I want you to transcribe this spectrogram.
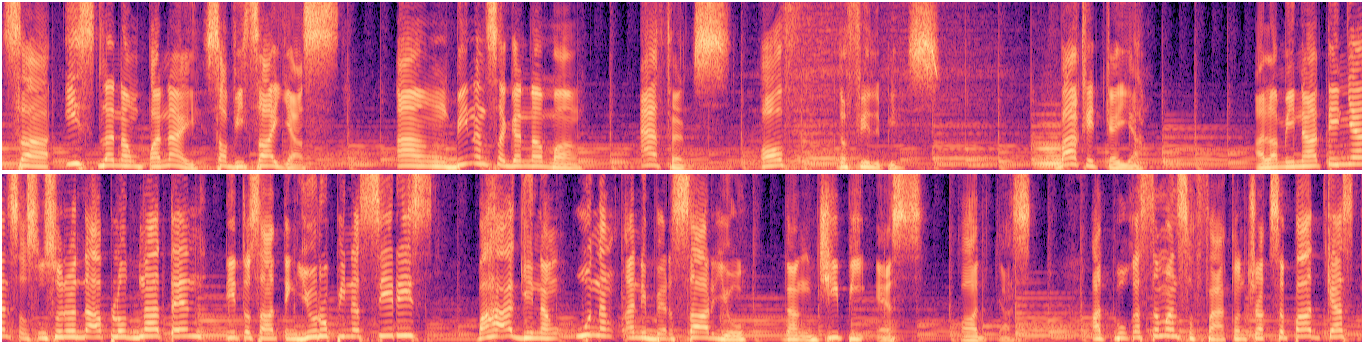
sa isla ng Panay sa Visayas ang binansagan namang Athens of the Philippines. Bakit kaya? Alamin natin yan sa susunod na upload natin dito sa ating Europina series, bahagi ng unang anibersaryo ng GPS Podcast. At bukas naman sa Fact on Track sa podcast,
